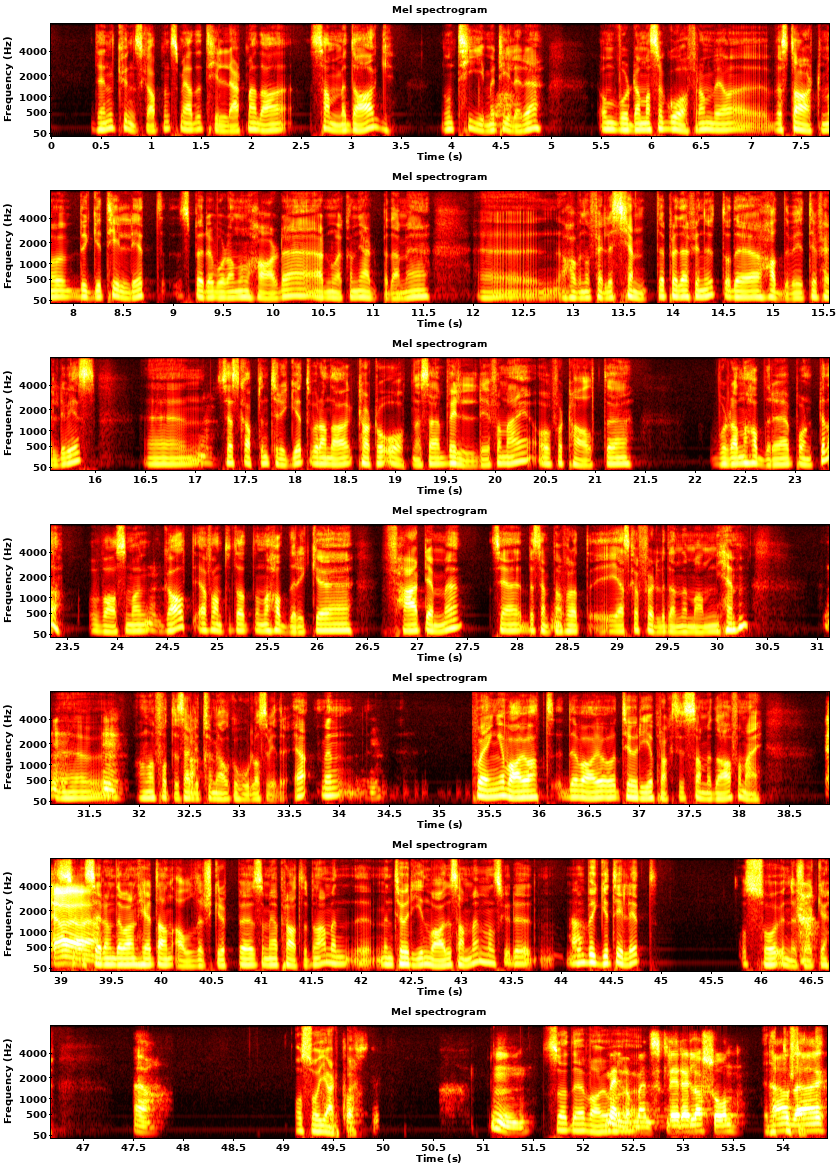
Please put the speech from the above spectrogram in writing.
den kunnskapen som jeg hadde tillært meg da samme dag, noen timer wow. tidligere, om hvordan man skal gå fram ved å, ved å, starte med å bygge tillit, spørre hvordan man har det, er det noe jeg kan hjelpe deg med, eh, har vi noen felles kjente, prøvde jeg å finne ut, og det hadde vi tilfeldigvis. Eh, så jeg skapte en trygghet hvor han da klarte å åpne seg veldig for meg og fortalte hvordan han hadde det på ordentlig. da, og hva som var Mm. galt. Jeg fant ut at han hadde det ikke fælt hjemme, så jeg bestemte meg for at jeg skal følge denne mannen hjem. Mm. Eh, Mm. Han har fått i seg litt for mye alkohol osv. Ja, men Mm. poenget var jo at det var jo teori og praksis samme da for meg. Ja, ja, ja. Selv om det var en helt annen aldersgruppe som jeg pratet med men, men teorien var jo det samme. Man skulle man bygge tillit, og så undersøke. ja. Og så hjelpe. Mm. Så det var jo Mellommenneskelig relasjon. Ja, det er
